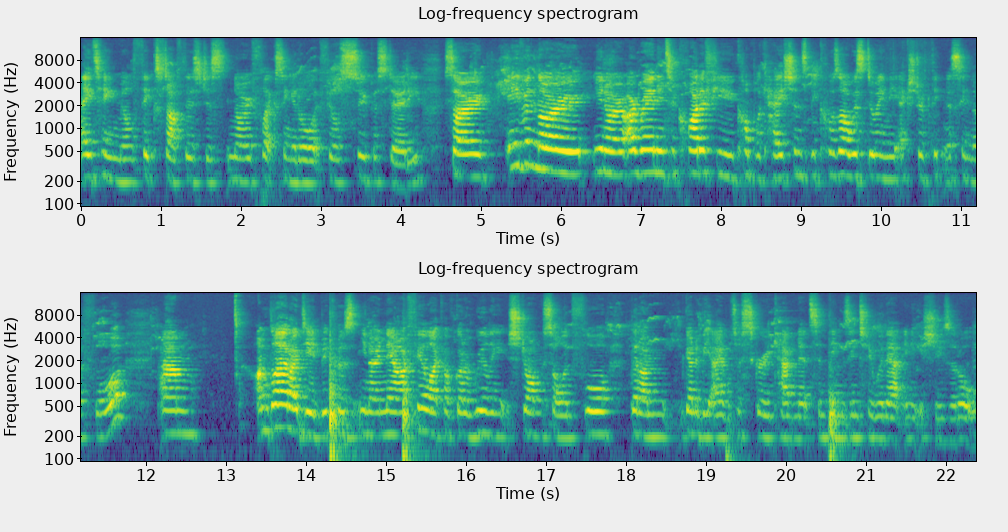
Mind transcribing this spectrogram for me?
18 mil thick stuff, there's just no flexing at all. It feels super sturdy. So even though, you know, I ran into quite a few complications because I was doing the extra thickness in the floor, um, I'm glad I did because you know now I feel like I've got a really strong solid floor that I'm going to be able to screw cabinets and things into without any issues at all.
